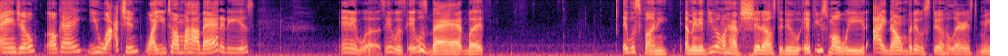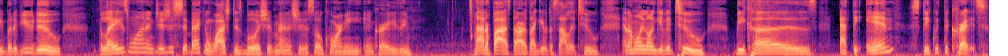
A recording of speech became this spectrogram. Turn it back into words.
Angel. Okay. You watching while you talking about how bad it is. And it was. It was it was bad, but it was funny. I mean, if you don't have shit else to do, if you smoke weed, I don't, but it was still hilarious to me. But if you do, blaze one and just, just sit back and watch this bullshit, man. This shit is so corny and crazy. Out of five stars, I give it a solid two. And I'm only gonna give it two because at the end, stick with the credits.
